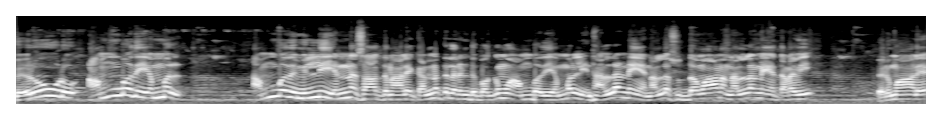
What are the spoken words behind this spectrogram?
வெறும் ஒரு ஐம்பது எம்எல் ஐம்பது மில்லி எண்ணெய் சாத்தினாலே கன்னத்தில் ரெண்டு பக்கமும் ஐம்பது எம்எல். நல்லெண்ணெயை நல்ல சுத்தமான நல்லெண்ணெயை தடவி பெருமாளே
